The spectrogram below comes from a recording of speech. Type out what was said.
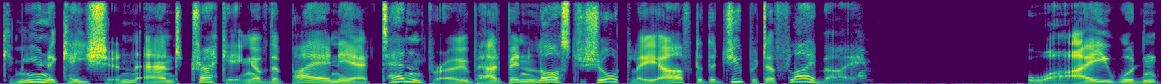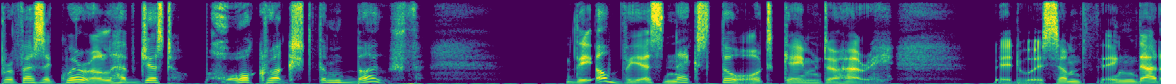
communication and tracking of the Pioneer 10 probe had been lost shortly after the Jupiter flyby. Why wouldn't Professor Quirrell have just horcruxed them both? The obvious next thought came to Harry. It was something that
